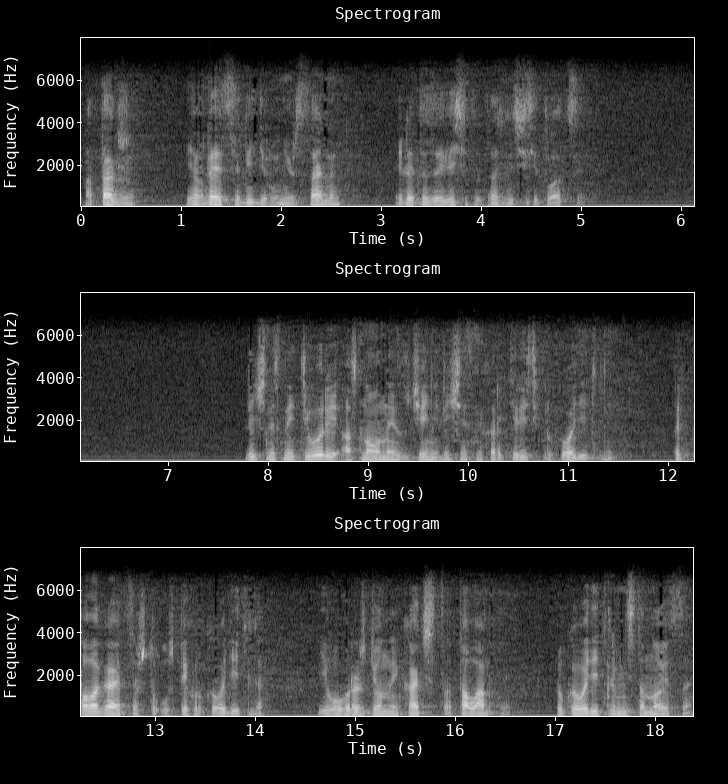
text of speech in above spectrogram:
А также, является лидер универсальным или это зависит от различных ситуаций. Личностные теории основаны на изучении личностных характеристик руководителей. Предполагается, что успех руководителя – его врожденные качества, таланты. Руководителем не становится,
